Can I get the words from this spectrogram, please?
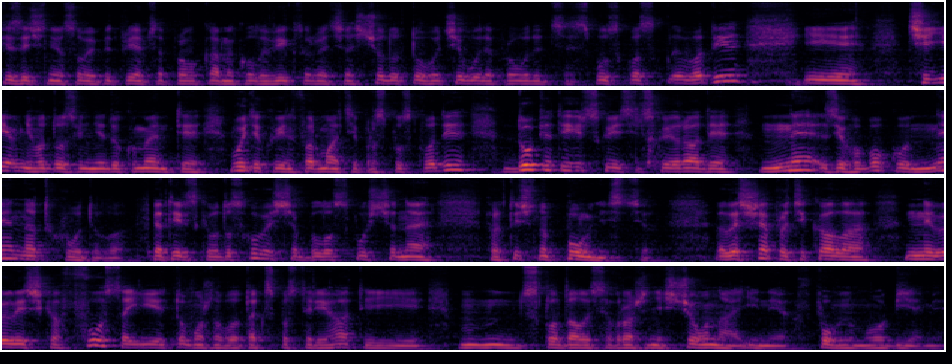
фізичної особи підприємця Правока Миколи Вікторовича щодо того, чи буде проводитися спуск води і чи є в нього дозвільні документи будь-якої інформації про спуск води до П'ятигірської сільської ради не з його боку не надходило. П'ятигірське водосховище було спущене практично повністю. Лише протікала невеличка фоса, і то можна було так спостерігати, і складалося враження, що вона і не в повному об'ємі.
